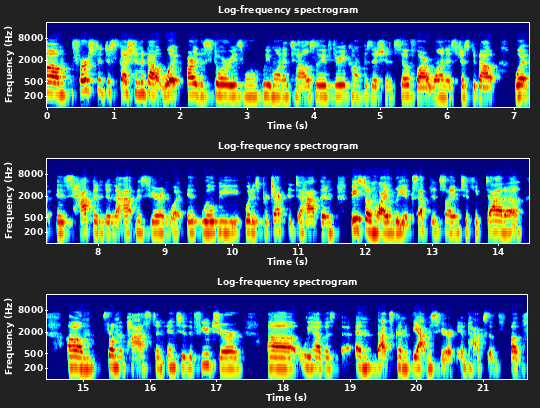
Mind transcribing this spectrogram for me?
um, first a discussion about what are the stories we want to tell. So we have three compositions so far. One is just about what has happened in the atmosphere and what it will be, what is projected to happen based on widely accepted scientific data um, from the past and into the future uh, we have a, and that's kind of the atmospheric impacts of, of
